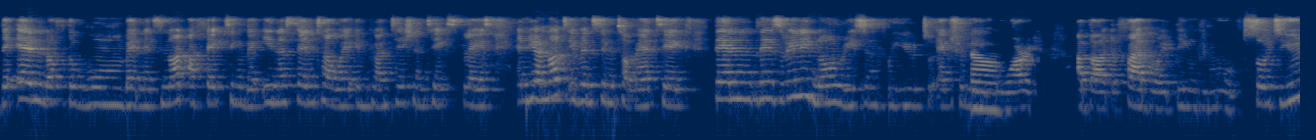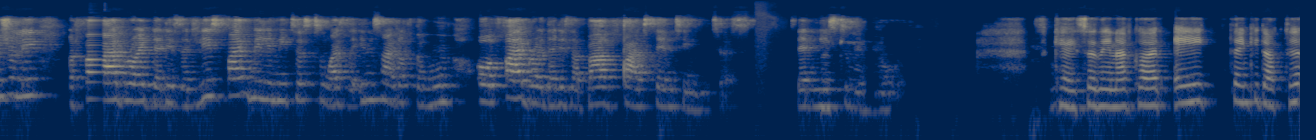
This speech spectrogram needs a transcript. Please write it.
the end of the womb and it's not affecting the inner center where implantation takes place and you're not even symptomatic, then there's really no reason for you to actually no. worry about a fibroid being removed. So it's usually a fibroid that is at least five millimeters towards the inside of the womb or a fibroid that is above five centimeters that needs to be removed. Okay, so then I've got a, thank you, doctor.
